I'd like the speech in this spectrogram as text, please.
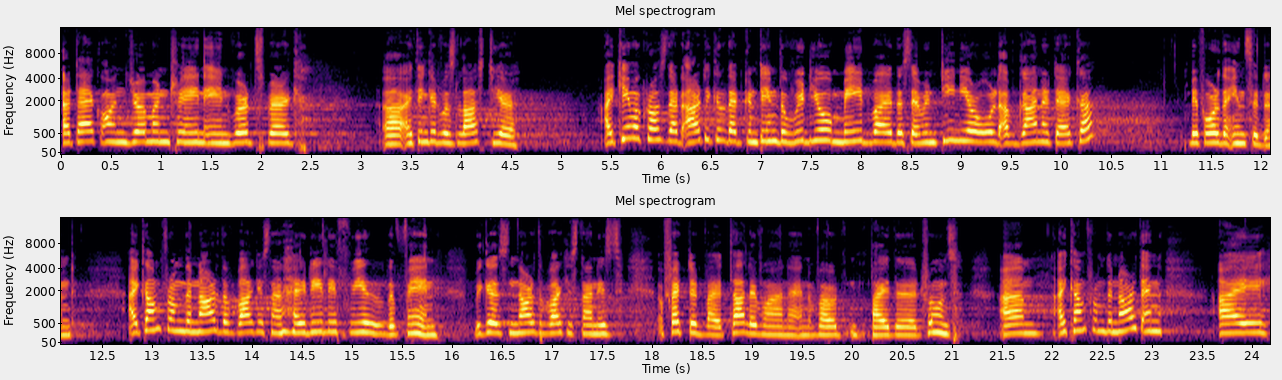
attack on German train in Würzburg, uh, I think it was last year. I came across that article that contained the video made by the 17 year old Afghan attacker before the incident. I come from the north of Pakistan. I really feel the pain because north of Pakistan is affected by Taliban and about, by the drones. Um, I come from the north and I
